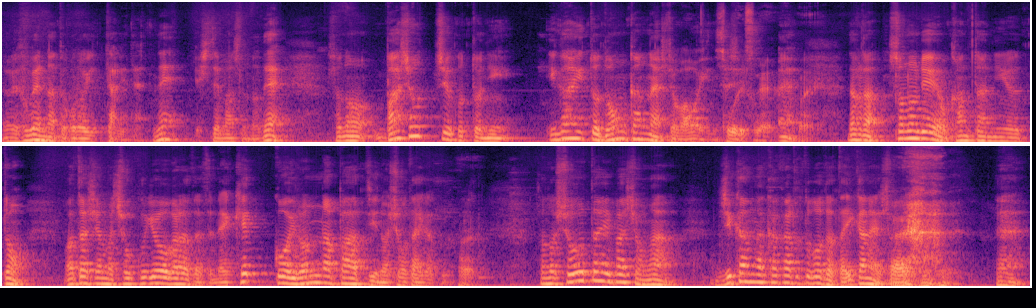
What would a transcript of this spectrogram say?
不便なところ行ったりですねしてますのでその場所っていうことに意外と鈍感な人が多いんですよ。そうですね、ええ、だからその例を簡単に言うと私はまあ職業柄ですね結構いろんなパーティーの招待額、はい、その招待場所が時間がかかるところだったら行かないでしょ、はい、え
